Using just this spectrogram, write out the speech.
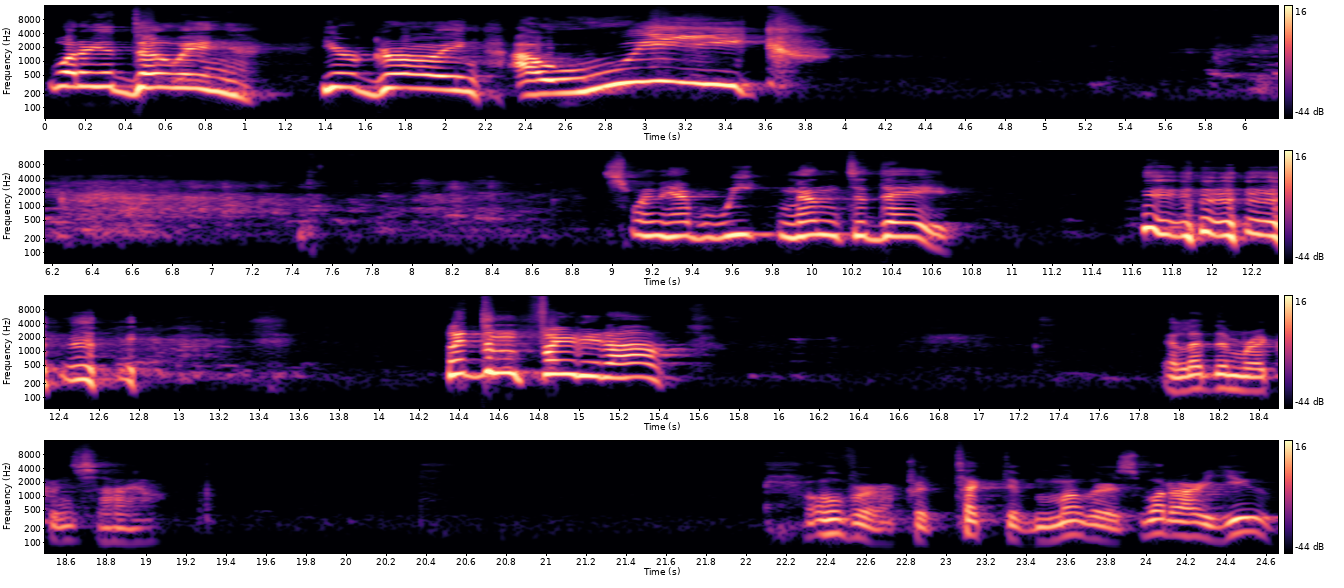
What are you doing? You're growing a weak. That's why we have weak men today. let them fight it out. And let them reconcile. Over protective mothers, what are you?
